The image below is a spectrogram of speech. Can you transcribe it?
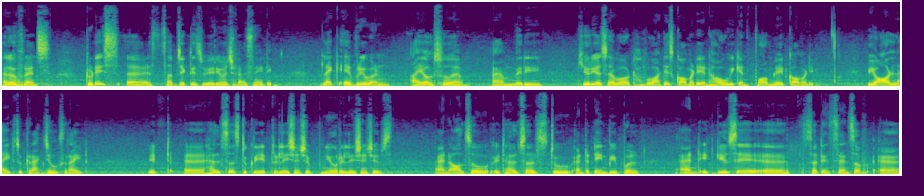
Hello, friends. Today's uh, subject is very much fascinating. Like everyone, I also am, am very curious about what is comedy and how we can formulate comedy. We all like to crack jokes, right? It uh, helps us to create relationship, new relationships, and also it helps us to entertain people, and it gives a uh, certain sense of uh,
